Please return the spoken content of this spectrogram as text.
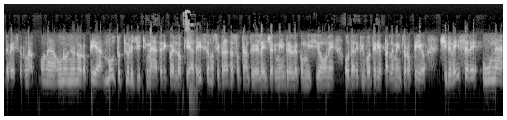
deve essere una, una, un'Unione Europea molto più legittimata di quello che sì. adesso, non si tratta soltanto di eleggere i membri della Commissione o dare più poteri al Parlamento europeo, ci deve essere una,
